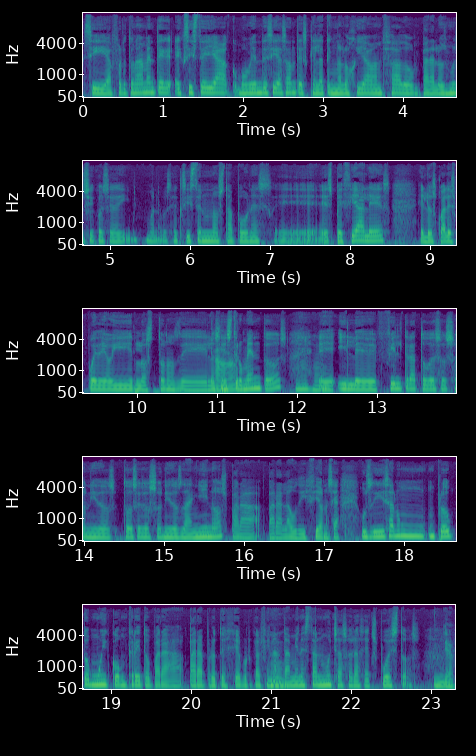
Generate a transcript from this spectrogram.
Sí, afortunadamente existe ya, como bien decías antes, que la tecnología ha avanzado para los músicos, y, bueno, pues existen unos tapones eh, especiales en los cuales puede oír los tonos de los ah. instrumentos eh, y le filtra todos esos sonidos, todos esos sonidos dañinos para, para la audición. O sea, utilizan un, producto muy concreto para, para proteger, porque al final mm. también están muchas horas expuestos. Ya.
